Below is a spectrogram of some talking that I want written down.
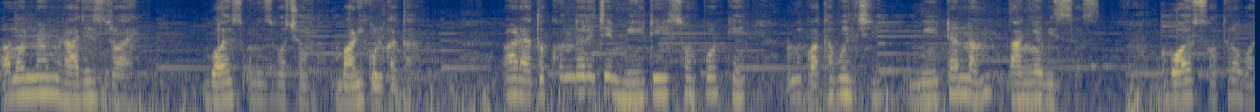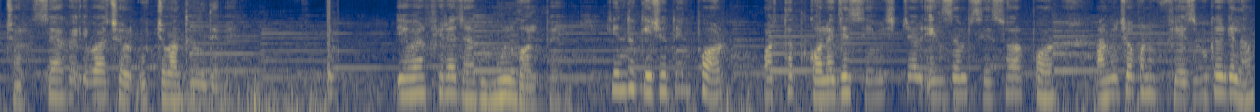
আমার নাম রাজেশ রয়। বয়স উনিশ বছর, বাড়ি কলকাতা। আর এতক্ষণ ধরে যে মেয়েটির সম্পর্কে আমি কথা বলছি, মেয়েটার নাম তানিয়া বিশ্বাস। বয়স সতেরো বছর, সে এবছর উচ্চ মাধ্যমিক দেবে। এবার ফেরা যাক মূল গল্পে। কিন্তু কিছুদিন পর, অর্থাৎ কলেজের সেমিস্টার এক্সাম শেষ হওয়ার পর, আমি যখন ফেসবুকে গেলাম,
